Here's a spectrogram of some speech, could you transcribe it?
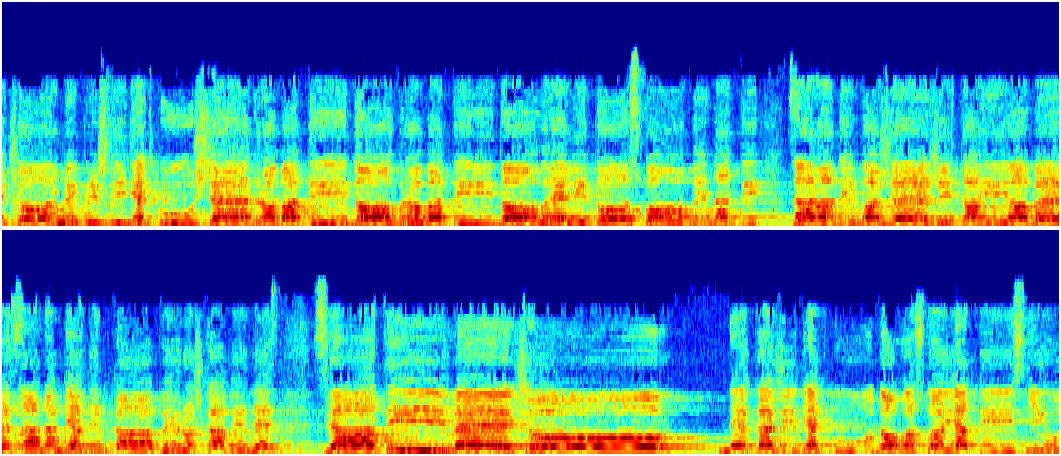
Вечір, ми прийшли дядьку щедрувати, добровати, довге літо споминати. Зароди Боже, жито і овес, а нам дядинка пирожка винес. Святий вечір, не кажіть дядьку, довго стояти, снігу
